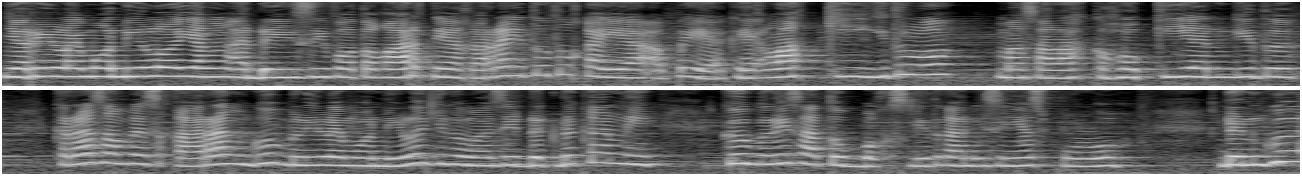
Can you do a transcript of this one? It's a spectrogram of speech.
nyari lemonilo yang ada isi fotokartnya karena itu tuh kayak apa ya kayak lucky gitu loh masalah kehokian gitu. Karena sampai sekarang gue beli lemonilo juga masih deg-degan nih. Gue beli satu box gitu kan isinya 10 dan gue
